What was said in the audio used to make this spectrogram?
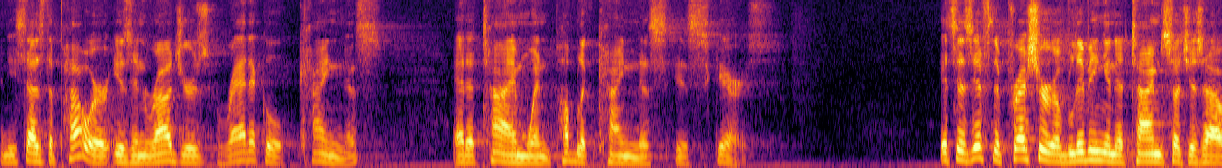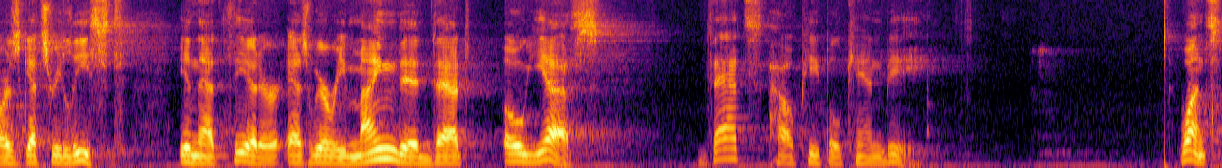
And he says the power is in Rogers' radical kindness at a time when public kindness is scarce. It's as if the pressure of living in a time such as ours gets released in that theater as we're reminded that, oh, yes, that's how people can be. Once,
